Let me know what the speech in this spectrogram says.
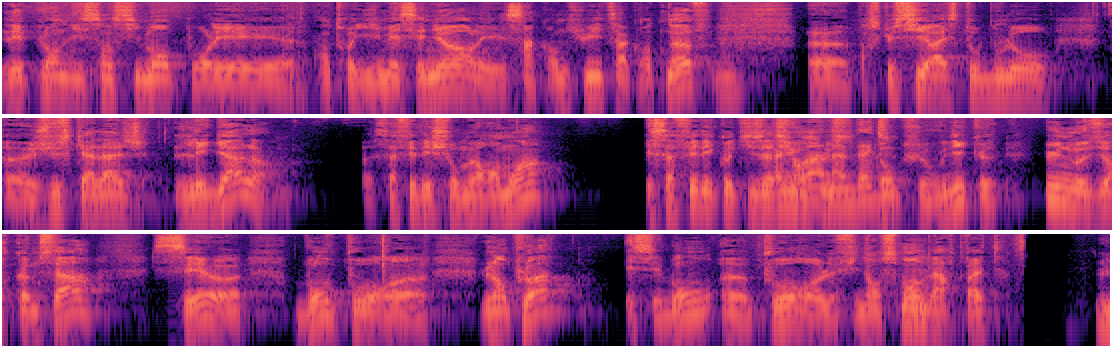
les plans de licenciement pour les, entre guillemets, seniors, les 58, 59, mmh. euh, parce que s'ils restent au boulot euh, jusqu'à l'âge légal, ça fait des chômeurs en moins et ça fait des cotisations en plus. Donc je vous dis qu'une mesure comme ça, c'est euh, bon pour l'emploi et c'est bon pour le financement de la retraite. Mmh.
